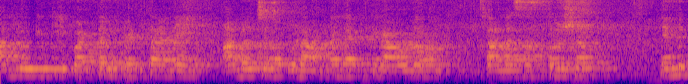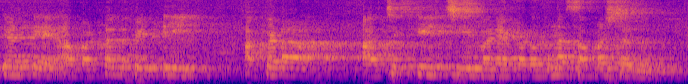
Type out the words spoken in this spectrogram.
అల్లుడికి బట్టలు పెట్టానే ఆలోచన కూడా అన్నగారికి రావడం చాలా సంతోషం. ఎందుకంటే ఆ బట్టలు పెట్టి అక్కడ ఆ చెక్కి ఇచ్చి మరి అక్కడ ఉన్న సమస్యలు.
